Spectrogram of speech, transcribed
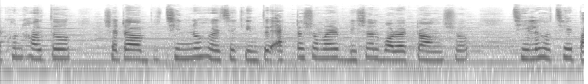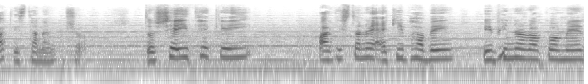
এখন হয়তো সেটা ছিন্ন হয়েছে, কিন্তু একটা সময় বিশাল বড় একটা অংশ ছিল হচ্ছে এই পাকিস্তানের অংশ। তো সেই থেকেই পাকিস্তানে একইভাবে বিভিন্ন রকমের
